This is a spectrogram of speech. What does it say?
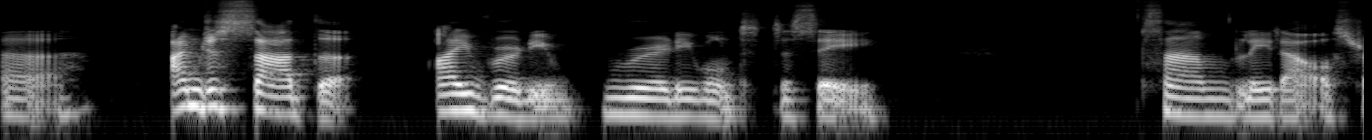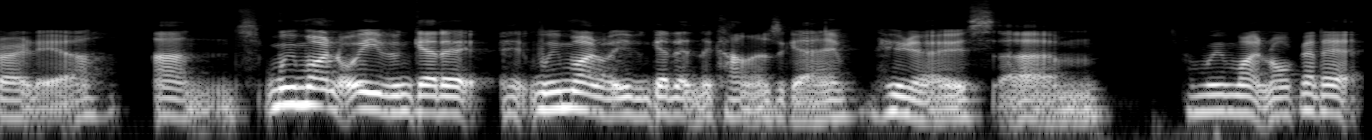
Uh, I'm just sad that I really, really wanted to see Sam lead out Australia, and we might not even get it. We might not even get it in the Canada game. Who knows? Um, and we might not get it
